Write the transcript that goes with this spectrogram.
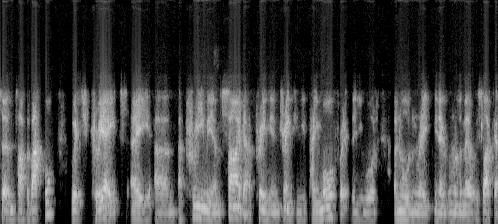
certain type of apple, which creates a, um, a premium cider, a premium drink, and you pay more for it than you would an ordinary, you know, run of the mill. It's like a,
